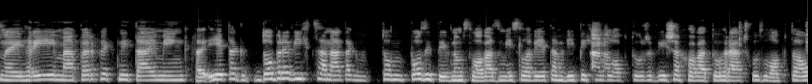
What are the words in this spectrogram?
útočnej hry, má perfektný timing, je tak dobre vychcaná, tak v tom pozitívnom slova zmysle vie tam vypichnúť loptu, že vyšachovať tú hráčku s loptou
